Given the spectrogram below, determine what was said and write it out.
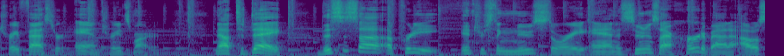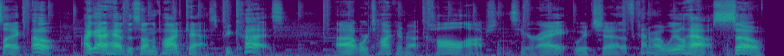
trade faster and trade smarter. Now, today, this is a, a pretty interesting news story, and as soon as I heard about it, I was like, oh, I got to have this on the podcast because uh, we're talking about call options here, right? Which uh, that's kind of my wheelhouse. So,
